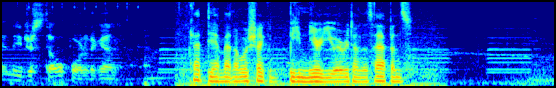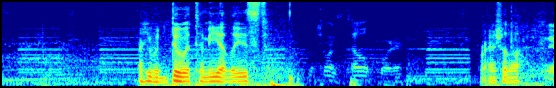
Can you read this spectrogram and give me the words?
And he just teleported again. God damn it! I wish I could be near you every time this happens. Or he would do it to me at least. Which one's? Tarantula. Yeah.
